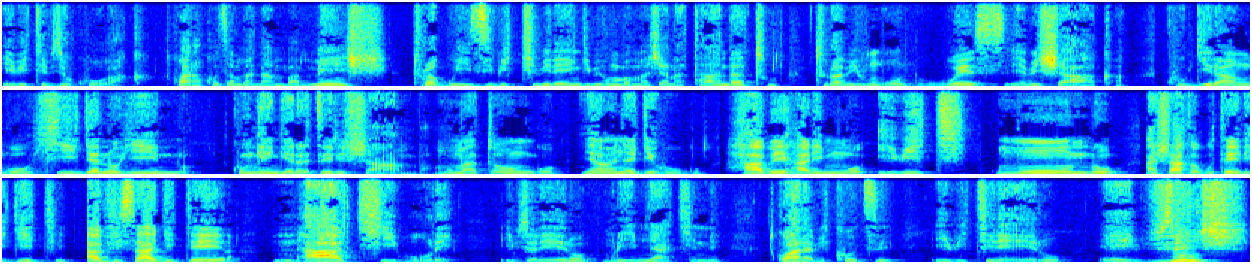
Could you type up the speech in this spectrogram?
ibiti byo kubaka twarakoze amanamba menshi turagwiza ibiti birenga ibihumbi amajana atandatu turabiha umuntu wese yabishaka kugira ngo hirya no hino ku nkengero z'iri shamba mu matongo y'abanyagihugu habe harimwo ibiti umuntu ashaka gutera igiti afise aho agitera ntakibure ibyo rero muri iyi myaka ine twarabikoze ibiti rero byinshi eh,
